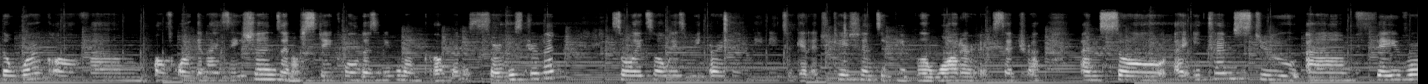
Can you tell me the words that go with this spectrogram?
the work of, um, of organizations and of stakeholders and even of government is service driven. So it's always we urgently to get education to people, water, etc. And so uh, it tends to um, favor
